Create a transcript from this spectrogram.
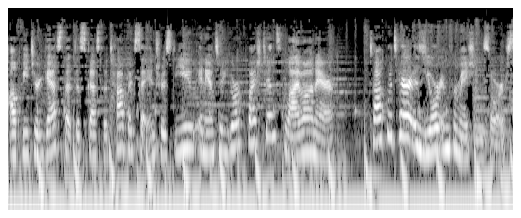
I'll feature guests that discuss the topics that interest you and answer your questions live on air. Talk with Tara is your information source.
